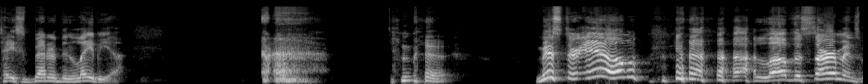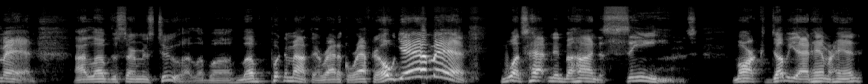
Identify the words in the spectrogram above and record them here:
Tastes better than labia. Mr. M. I love the sermons, man. I love the sermons too. I love uh, love putting them out there. Radical Rafter. Oh yeah, man. What's happening behind the scenes? Mark W at Hammerhand.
